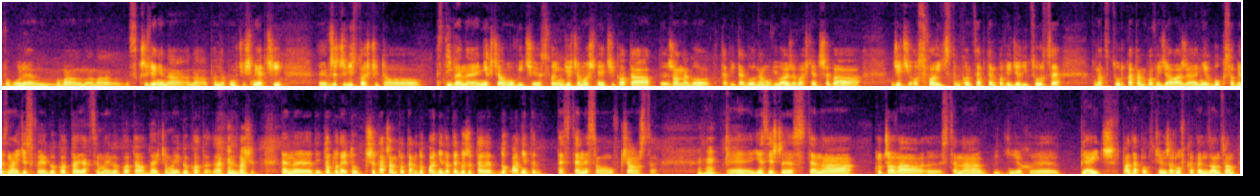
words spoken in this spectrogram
w ogóle, bo ma, ma, ma skrzywienie na, na, na punkcie śmierci. W rzeczywistości to Steven nie chciał mówić swoim dzieciom o śmierci kota. Żona go, Tapita go namówiła, że właśnie trzeba dzieci oswoić z tym konceptem. Powiedzieli córce, na córka tam powiedziała, że niech Bóg sobie znajdzie swojego kota, ja chcę mojego kota, oddajcie mojego kota. Tak? To jest właśnie ten, to tutaj to przytaczam to tak dokładnie, dlatego że te, dokładnie te, te sceny są w książce. Mhm. E, jest jeszcze scena kluczowa, e, scena, gdzie e, Gage wpada pod ciężarówkę pędzącą.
